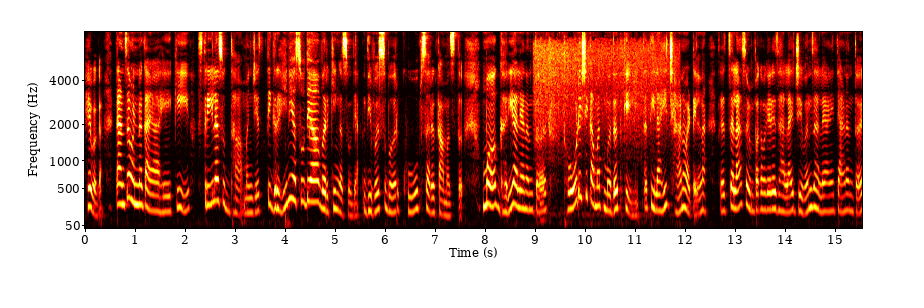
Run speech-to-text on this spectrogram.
हे बघा त्यांचं म्हणणं काय आहे की स्त्रीलासुद्धा म्हणजेच ती गृहिणी असू द्या वर्किंग असू द्या दिवसभर खूप सारं काम असतं. मग घरी आल्यानंतर थोडीशी कामात मदत केली तर तिलाही छान वाटेल ना? तर चला स्वयंपाक वगैरे झाला आहे जेवण झालं आहे आणि त्यानंतर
